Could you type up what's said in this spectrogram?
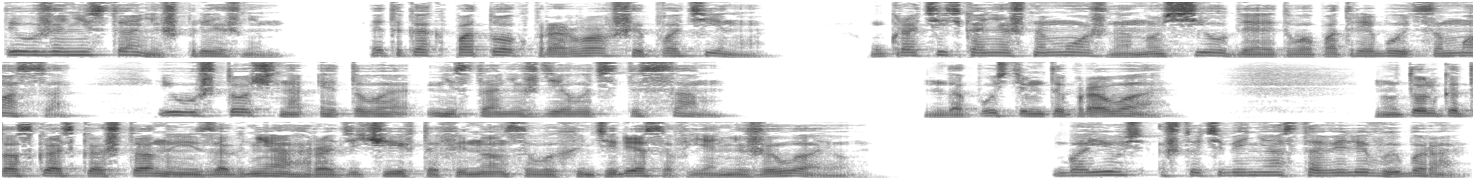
Ты уже не станешь прежним. Это как поток, прорвавший плотину. Укротить, конечно, можно, но сил для этого потребуется масса, и уж точно этого не станешь делать ты сам. Допустим, ты права. Но только таскать каштаны из огня ради чьих-то финансовых интересов я не желаю. Боюсь, что тебе не оставили выбора.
